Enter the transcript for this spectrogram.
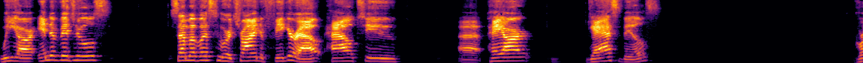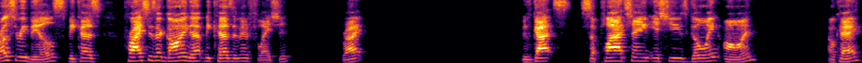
We are individuals, some of us who are trying to figure out how to uh, pay our gas bills, grocery bills, because prices are going up because of inflation, right? We've got supply chain issues going on, okay?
